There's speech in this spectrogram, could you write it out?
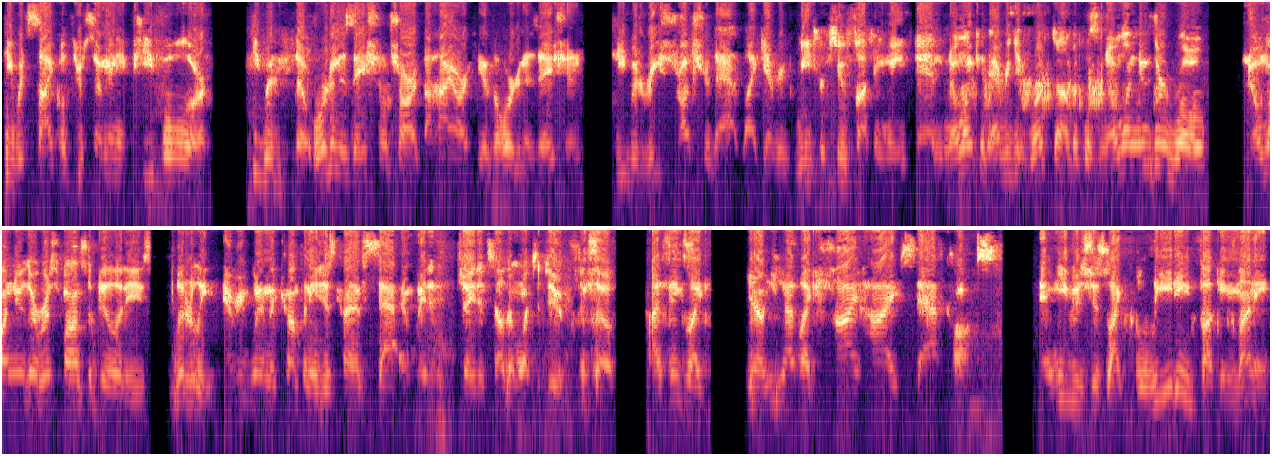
he would cycle through so many people or he would the organizational chart, the hierarchy of the organization, he would restructure that like every week or two fucking week and no one could ever get work done because no one knew their role. No one knew their responsibilities. Literally, everyone in the company just kind of sat and waited for Jay to tell them what to do. And so I think, like, you know, he had like high, high staff costs. And he was just like bleeding fucking money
